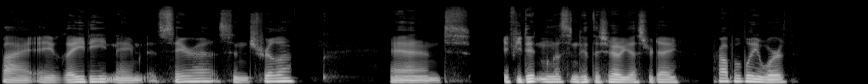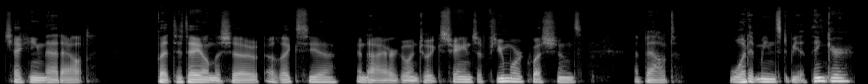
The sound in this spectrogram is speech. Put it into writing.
by a lady named Sarah Centrella. And if you didn't listen to the show yesterday, probably worth checking that out. But today on the show, Alexia and I are going to exchange a few more questions about what it means to be a thinker,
